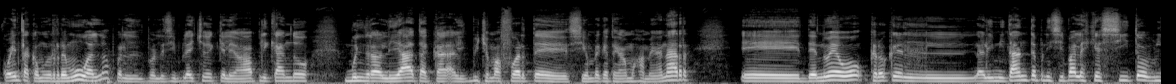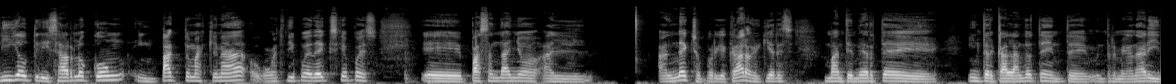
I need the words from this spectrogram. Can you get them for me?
cuenta como un removal, ¿no? Por el, simple hecho de que le va aplicando vulnerabilidad al bicho más fuerte siempre que tengamos a Meganar. Eh, de nuevo, creo que la limitante principal es que si te obliga a utilizarlo con impacto más que nada, o con este tipo de decks que pues eh, pasan daño al, al nexo, porque claro que quieres mantenerte intercalándote entre, entre Meganar y,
